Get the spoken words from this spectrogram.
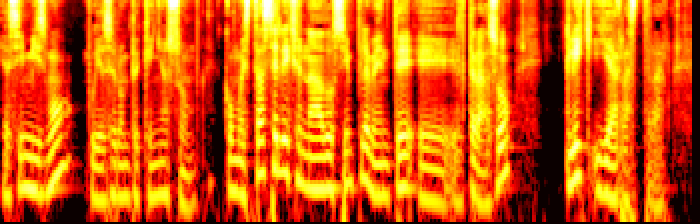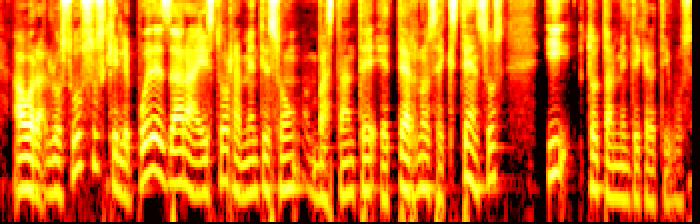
y asimismo voy a hacer un pequeño zoom. Como está seleccionado simplemente eh, el trazo, clic y arrastrar. Ahora, los usos que le puedes dar a esto realmente son bastante eternos, extensos y totalmente creativos.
